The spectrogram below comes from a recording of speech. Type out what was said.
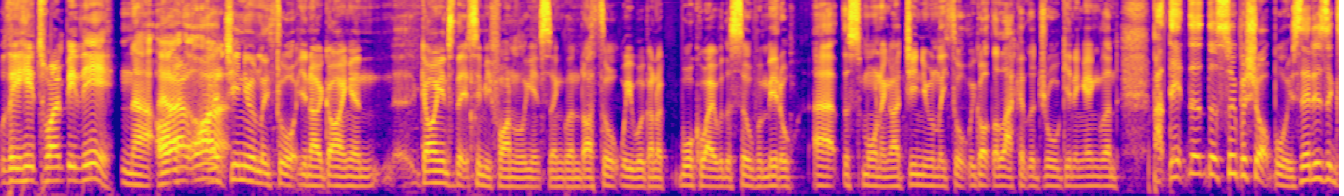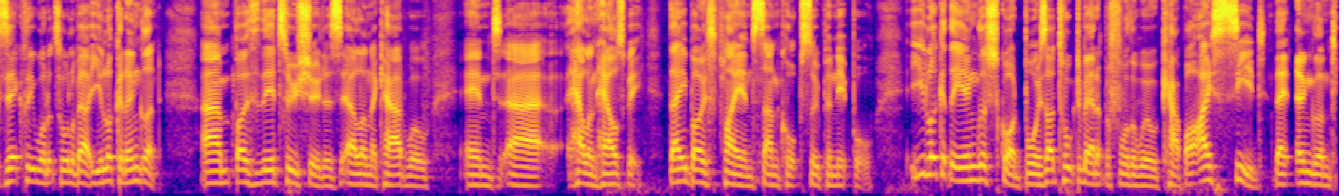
well, their heads won't be there. Nah, They I, I genuinely thought, you know, going in, going into that semi-final against England, I thought we were going to walk away with a silver medal uh, this morning. I genuinely thought we got the luck of the draw getting England. But that, the, the super shot boys, that is exactly what it's all about. You look at England, um, both of their two shooters, Eleanor Cardwell and uh, Helen Housby, they both play in Suncorp Super Netball. You look at the English squad, boys. I talked about it before the World Cup. I said that England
